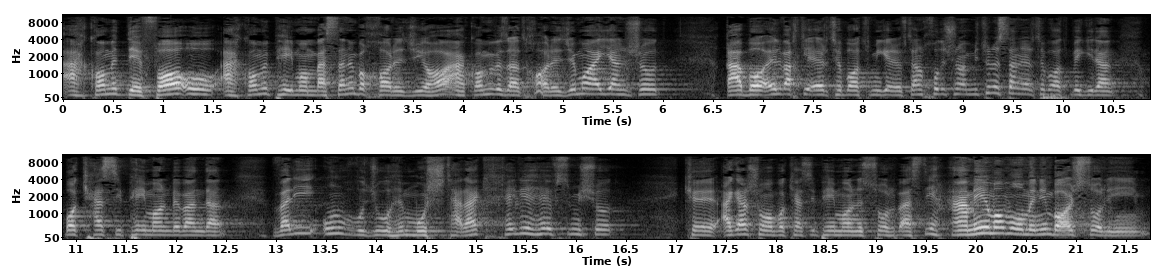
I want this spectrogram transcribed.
احکام دفاع و احکام پیمان بستن با خارجی ها احکام وزارت خارجه معین شد. قبائل وقتی ارتباط میگرفتن خودشون هم میتونستن ارتباط بگیرن با کسی پیمان ببندن ولی اون وجوه مشترک خیلی حفظ میشد که اگر شما با کسی پیمان صلح بستی همه ما مؤمنین باهاش صلحیم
